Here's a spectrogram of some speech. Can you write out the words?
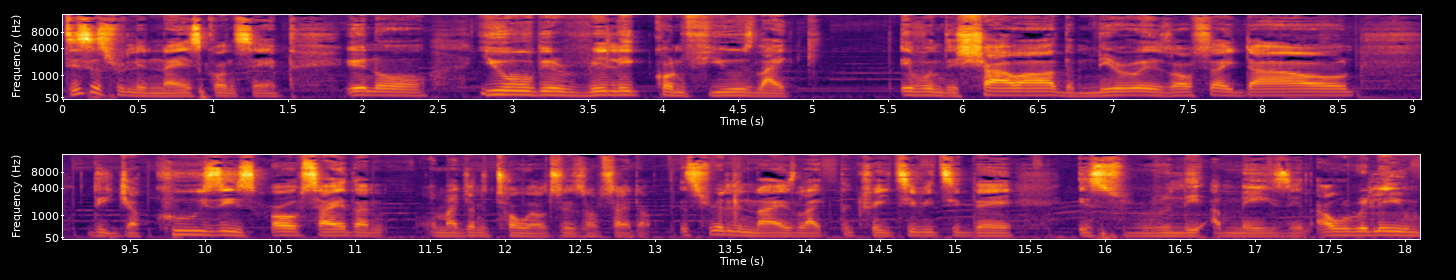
This is really nice concept. You know, you will be really confused like even the shower, the mirror is upside down, the jacuzzi is upside down. Imagine the towel too is upside down. It's really nice. Like the creativity there is really amazing. I would really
